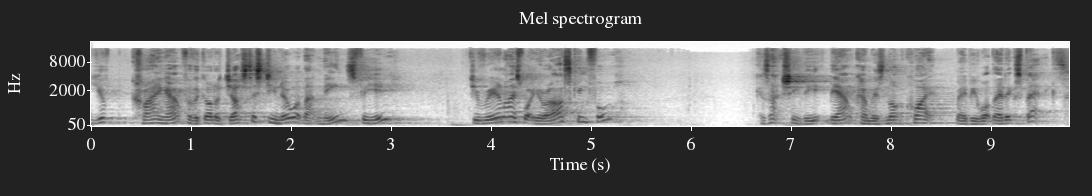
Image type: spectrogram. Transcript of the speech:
you're crying out for the God of justice. Do you know what that means for you? Do you realize what you're asking for? Because actually, the, the outcome is not quite maybe what they'd expect.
